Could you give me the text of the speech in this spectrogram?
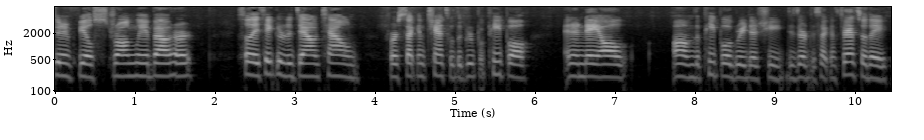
didn't feel strongly about her. So they take her to downtown for a second chance with a group of people. And then they all, um, the people agreed that she deserved a second chance. So they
